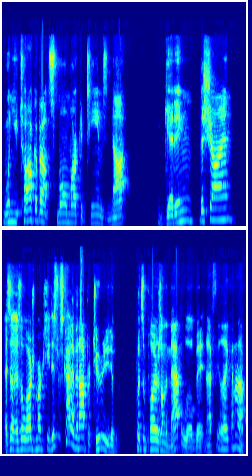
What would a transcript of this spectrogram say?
when you talk about small market teams not getting the shine as a, as a large market team, this was kind of an opportunity to put some players on the map a little bit. And I feel like I don't know,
